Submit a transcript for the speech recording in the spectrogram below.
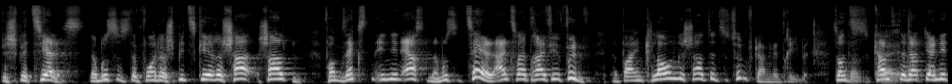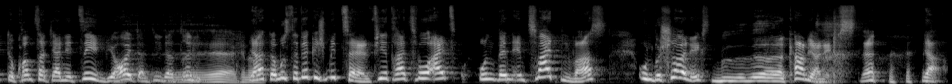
was Spezielles. Da musstest du vor der Spitzkehre scha schalten, vom sechsten in den ersten. Da musst du zählen, 1, 2, 3, 4, 5. Das war ein Clown geschaltetes Fünfganggetriebe. Sonst kannst du das ja nicht, du konntest das ja nicht sehen, wie heute die da drin. ja, genau. ja, da musst du wirklich mitzählen. 4, 3, 2, 1. Und wenn im zweiten warst und beschleunigst, kam ja nichts. Ne? Ja,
